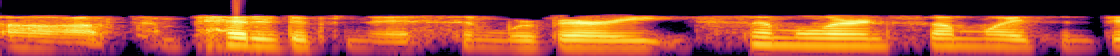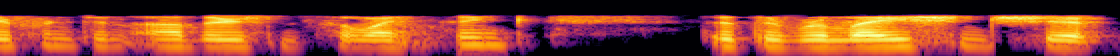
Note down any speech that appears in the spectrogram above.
uh competitiveness and we're very similar in some ways and different in others. And so I think that the relationship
